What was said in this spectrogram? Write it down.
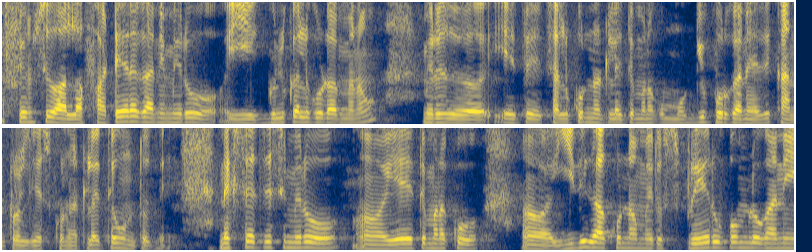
ఎఫ్ఎంసి వాళ్ళ ఫటేరా కానీ మీరు ఈ గుళికలు కూడా మనం మీరు అయితే చల్లుకున్నట్లయితే మనకు మొగ్గి పురుగు అనేది కంట్రోల్ చేసుకున్నట్లయితే ఉంటుంది. నెక్స్ట్ వచ్చేసి మీరు ఏదైతే మనకు ఇది కాకుండా మీరు స్ప్రే రూపంలో కానీ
